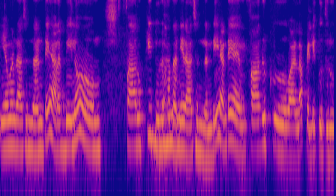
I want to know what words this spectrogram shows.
ఏమని రాసిందంటే అరబ్బీలో ఫారూక్కి దుల్హన్ అని రాసిందండి. అంటే ఫారూక్ వాళ్ళ పెళ్ళి కూతురు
